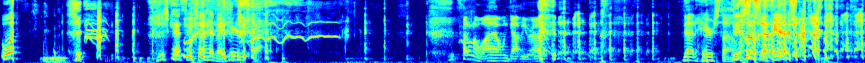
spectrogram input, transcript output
What? This guy thinks I have a hairstyle. I don't know why that one got me right. That hairstyle. This is a hairstyle.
